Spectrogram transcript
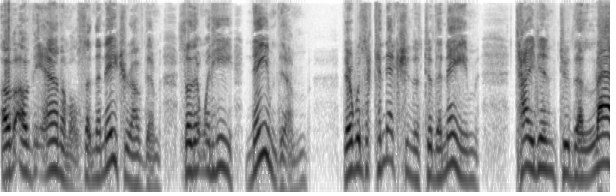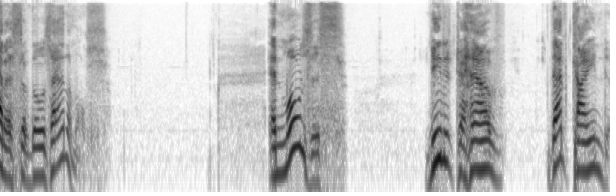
of, of the animals and the nature of them, so that when he named them, there was a connection to the name tied into the lattice of those animals. And Moses needed to have that kind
